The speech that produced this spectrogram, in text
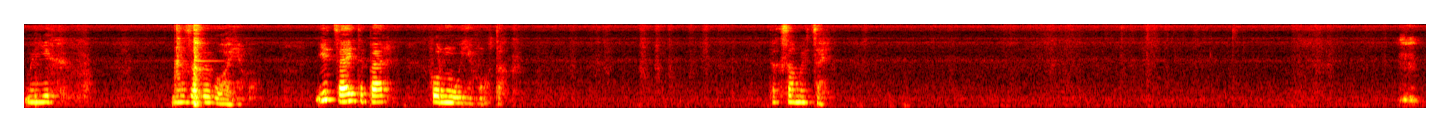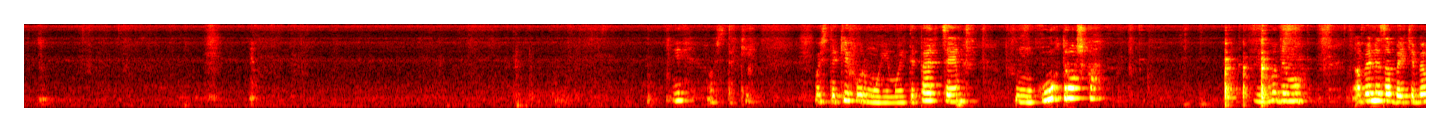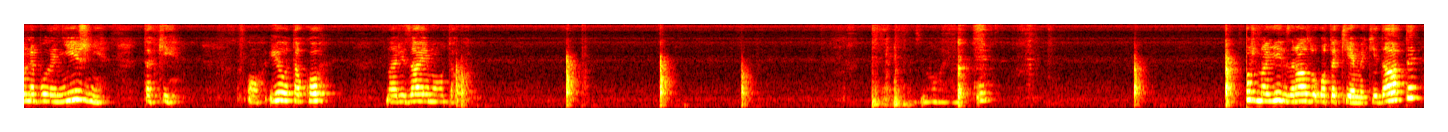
ми їх не забиваємо. І цей тепер формуємо отак. Так само і цей. І ось такі. Ось такі формуємо. І тепер цим у муку трошки. І будемо, аби не забиті, аби вони були ніжні такі. О, і отако нарізаємо отако. Можна їх зразу отакими кидати,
